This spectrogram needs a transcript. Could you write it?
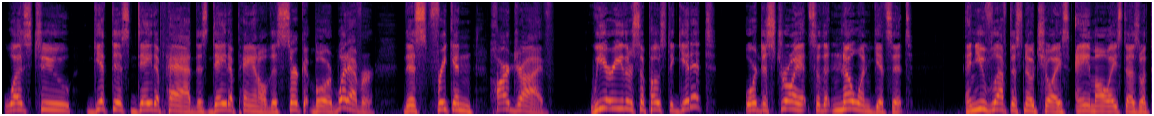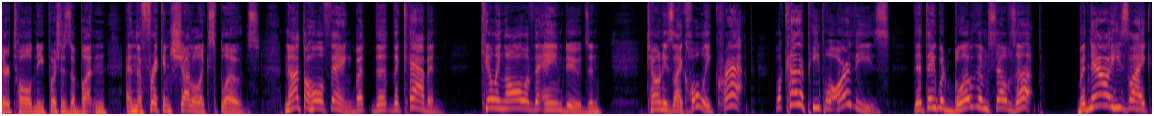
was to get this data pad, this data panel, this circuit board, whatever, this freaking hard drive. We are either supposed to get it or destroy it so that no one gets it. And you've left us no choice. AIM always does what they're told and he pushes a button and the frickin' shuttle explodes. Not the whole thing, but the, the cabin, killing all of the AIM dudes. And Tony's like, holy crap. What kind of people are these that they would blow themselves up? But now he's like,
